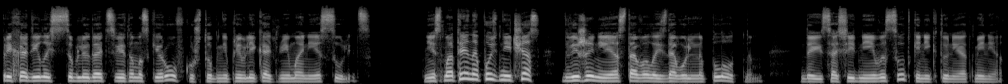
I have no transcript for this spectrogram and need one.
Приходилось соблюдать светомаскировку, чтобы не привлекать внимание с улиц. Несмотря на поздний час, движение оставалось довольно плотным, да и соседние высотки никто не отменял.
